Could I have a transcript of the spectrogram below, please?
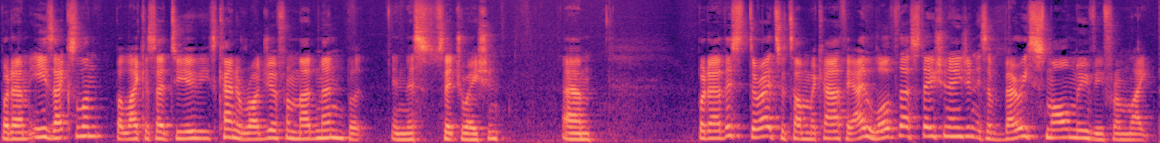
but um, he's excellent. But like I said to you, he's kind of Roger from Mad Men, but in this situation. Um, but uh, this director Tom McCarthy, I love that Station Agent. It's a very small movie from like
